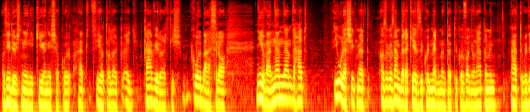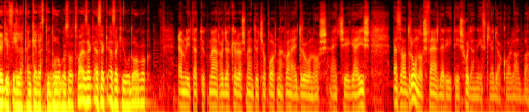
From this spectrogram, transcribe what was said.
az idős néni kijön, és akkor hát fiatalok egy kávéra, egy kis kolbászra, nyilván nem, nem, de hát jól esik, mert azok az emberek érzik, hogy megmentettük a vagyonát, amit láttuk, hogy egész életen keresztül dolgozott. Szóval ezek, ezek, ezek jó dolgok. Említettük már, hogy a Körös mentőcsoportnak van egy drónos egysége is. Ez a drónos felderítés hogyan néz ki a gyakorlatban?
